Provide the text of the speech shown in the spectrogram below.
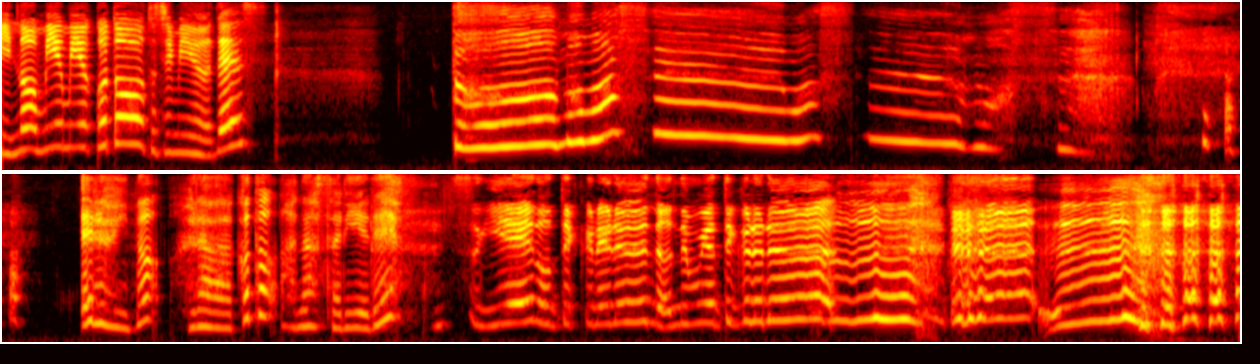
フィンのみゆみゆこと辻みゆです。どうもますますます。エルフィンのフラワーこと花房理恵です。すげえ乗ってくれる。何でもやってくれる。うーうあ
